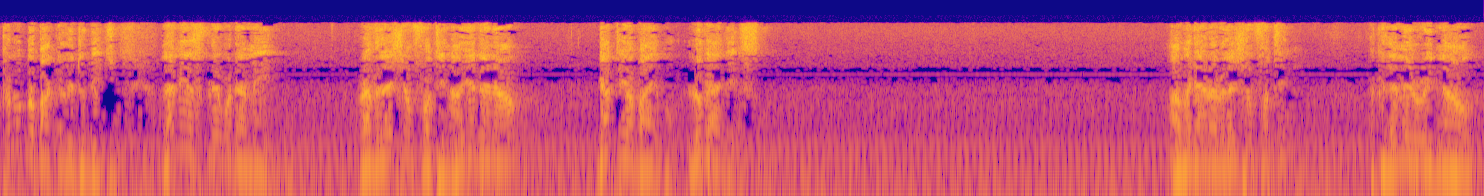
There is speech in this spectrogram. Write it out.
can I go back a little bit? Let me explain what I mean. Revelation 14. Are you there now? Get to your Bible. Look at this. Are we there, Revelation 14? Okay, let me read now.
